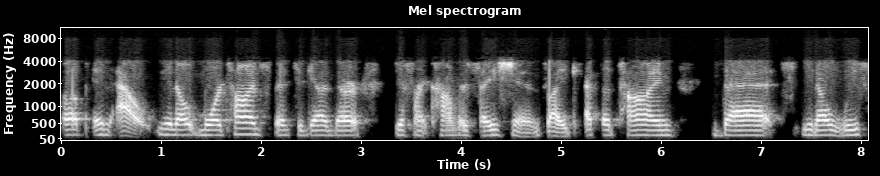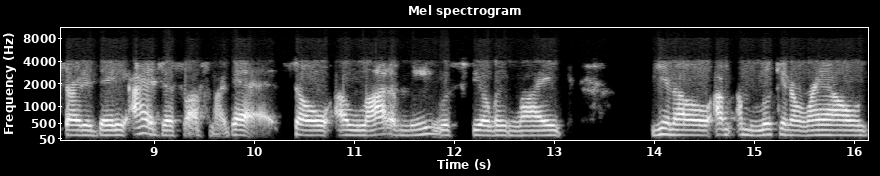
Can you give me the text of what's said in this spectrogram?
up and out you know more time spent together different conversations like at the time that, you know, we started dating, I had just lost my dad. So a lot of me was feeling like, you know, I'm, I'm looking around,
